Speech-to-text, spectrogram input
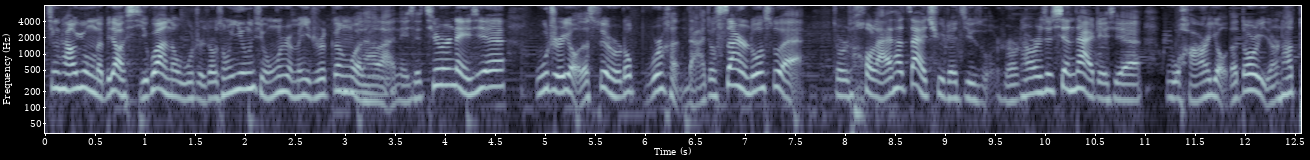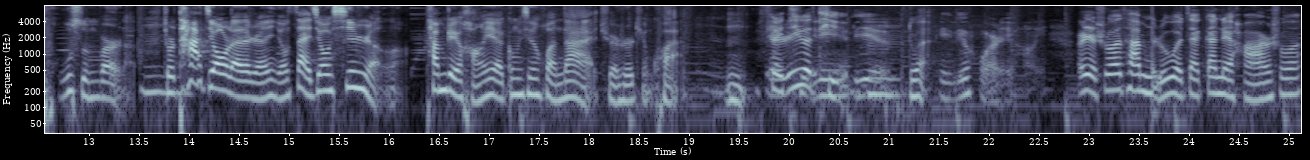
经常用的比较习惯的武指，就是从英雄什么一直跟过他来那些。其实那些武指有的岁数都不是很大，就三十多岁。就是后来他再去这剧组的时候，他说就现在这些武行有的都是已经是他徒孙辈儿的，嗯、就是他教出来的人已经在教新人了。他们这个行业更新换代确实挺快。嗯，也是一个体力，嗯、对体力活的一个行业。而且说他们如果在干这行，说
